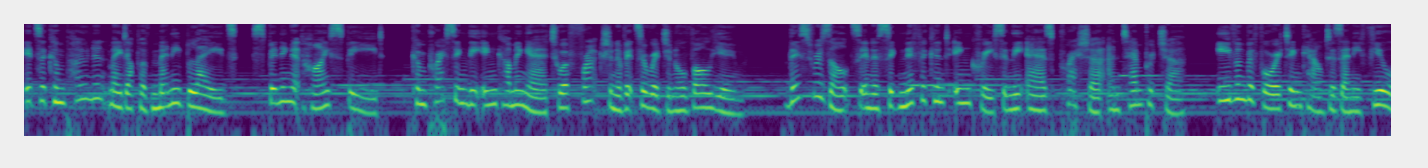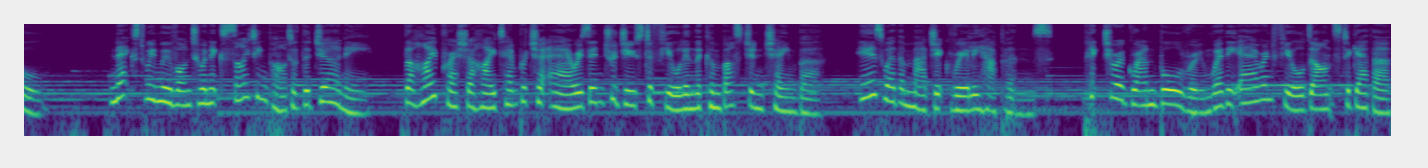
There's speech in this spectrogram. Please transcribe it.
It's a component made up of many blades, spinning at high speed, compressing the incoming air to a fraction of its original volume. This results in a significant increase in the air's pressure and temperature, even before it encounters any fuel. Next, we move on to an exciting part of the journey. The high-pressure, high-temperature air is introduced to fuel in the combustion chamber. Here's where the magic really happens. Picture a grand ballroom where the air and fuel dance together,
